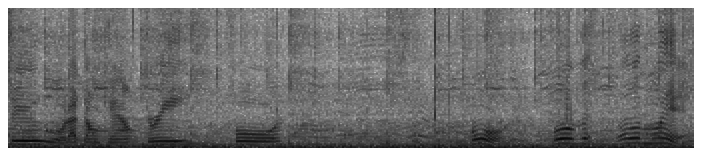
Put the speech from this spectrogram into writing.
two, well that don't count. Three, four, four. Four of them red.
